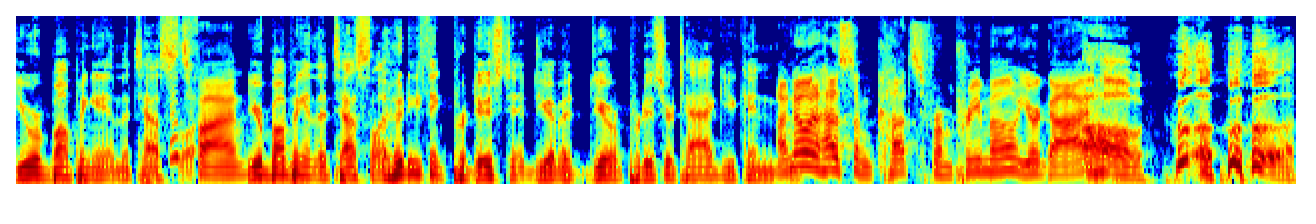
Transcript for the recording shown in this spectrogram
you were bumping it in the Tesla. That's fine. You're bumping it in the Tesla. Who do you think produced it? Do you have a do you have a producer tag? You can. I know it has some cuts from Primo, your guy. Oh,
